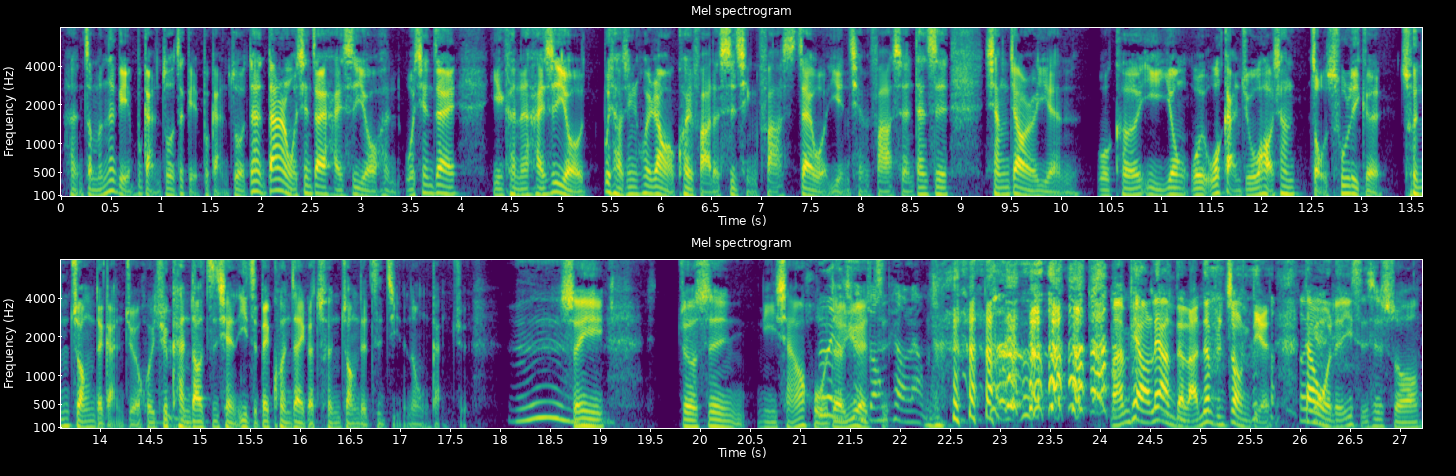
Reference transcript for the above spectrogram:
很怎么那个也不敢做，这个也不敢做。但当然，我现在还是有很，我现在也可能还是有不小心会让我匮乏的事情发在我眼前发生。但是相较而言，我可以用我我感觉我好像走出了一个村庄的感觉，回去看到之前一直被困在一个村庄的自己的那种感觉。嗯，所以就是你想要活得越漂亮，蛮漂亮的啦，那不是重点。但我的意思是说。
